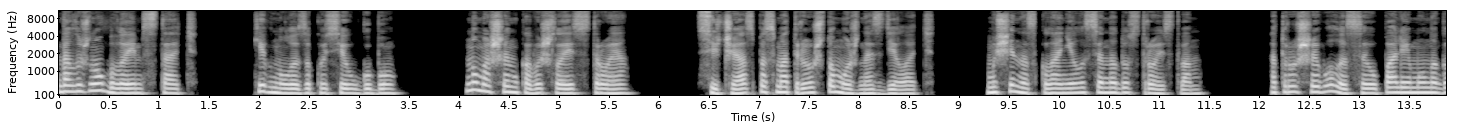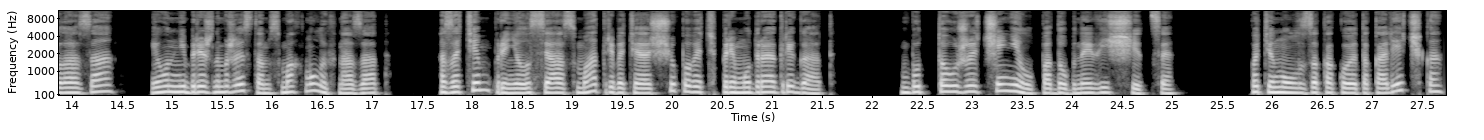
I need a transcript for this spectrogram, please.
Должно было им стать. Кивнула, закусив губу. но машинка вышла из строя. Сейчас посмотрю, что можно сделать. Мужчина склонился над устройством. Отросшие волосы упали ему на глаза, и он небрежным жестом смахнул их назад, а затем принялся осматривать и ощупывать премудрый агрегат, будто уже чинил подобные вещицы. Потянул за какое-то колечко,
